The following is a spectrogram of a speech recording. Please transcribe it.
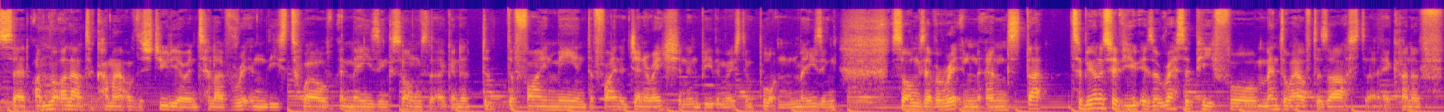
said, I'm not allowed to come out of the studio until I've written these 12 amazing songs that are going to define me and define a generation and be the most important, amazing songs ever written. And that, to be honest with you, is a recipe for mental health disaster. It kind of,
